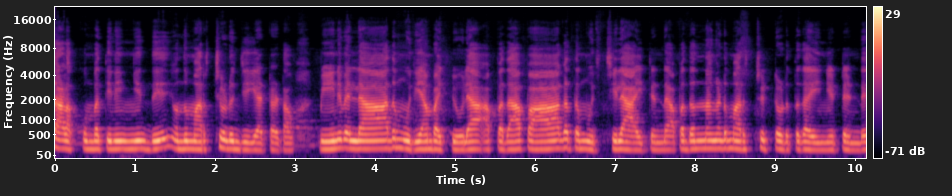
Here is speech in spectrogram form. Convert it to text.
തിളക്കുമ്പത്തിന് ഇനി ഇത് ഒന്ന് മറിച്ചിടും ചെയ്യട്ടോ കേട്ടോ. മീൻ വല്ലാതെ മുരിയാൻ പറ്റൂല. അപ്പം അതാ പാകത്തെ മുരിച്ചിലായിട്ടുണ്ട്. അപ്പം ഇതൊന്നും അങ്ങോട്ട് മറിച്ചിട്ട് കൊടുത്ത് കഴിഞ്ഞിട്ടുണ്ട്.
